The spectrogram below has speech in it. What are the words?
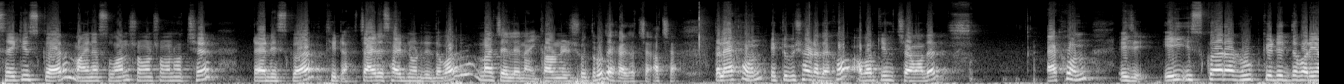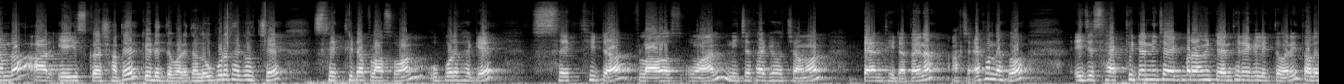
সেক স্কোয়ার মাইনাস ওয়ান সমান সমান হচ্ছে টেন স্কোয়ার থিটা চাইলে সাইড নোট দিতে পারো, না চাইলে নাই, কারণ এর সূত্র দেখা যাচ্ছে। আচ্ছা তাহলে এখন একটু বিষয়টা দেখো, আবার কি হচ্ছে আমাদের? এখন এই যে এই স্কোয়ার আর রুট কেটে দিতে পারি আমরা, আর এই স্কোয়ার সাথে কেটে দিতে পারি। তাহলে উপরে থাকে হচ্ছে সেক থিটা প্লাস ওয়ান উপরে থাকে সেক থিটা প্লাস ওয়ান নিচে থাকে হচ্ছে আমার ট্যান থিটা তাই না? আচ্ছা এখন দেখো, এই যে সেক থিটার নিচে একবার আমি ট্যান থিটাকে লিখতে পারি, তাহলে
